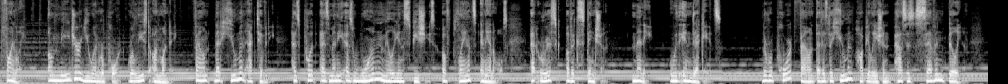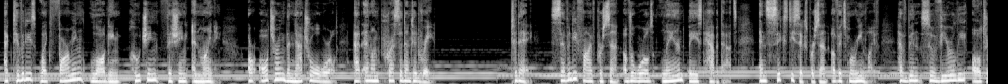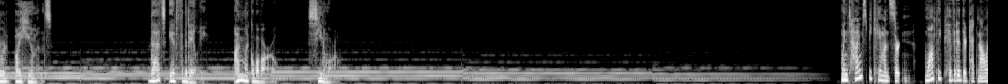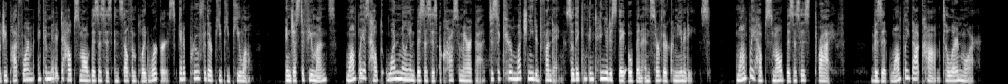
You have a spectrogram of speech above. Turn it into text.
Finally, a major UN report released on Monday found that human activity has put as many as 1 million species of plants and animals at risk of extinction, many within decades. The report found that as the human population passes 7 billion, Activities like farming, logging, poaching, fishing, and mining are altering the natural world at an unprecedented rate. Today, 75% of the world's land based habitats and 66% of its marine life have been severely altered by humans. That's it for the daily. I'm Michael Barbaro. See you tomorrow. When times became uncertain, Womply pivoted their technology platform and committed to help small businesses and self employed workers get approved for their PPP loan. In just a few months, Womply has helped 1 million businesses across America to secure much needed funding so they can continue to stay open and serve their communities. Womply helps small businesses thrive. Visit womply.com to learn more.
